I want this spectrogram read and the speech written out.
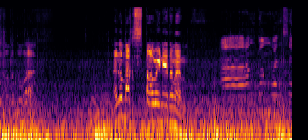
Nakakatuwa. Ano max power nito, ma'am? Ah, hanggang 1 se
